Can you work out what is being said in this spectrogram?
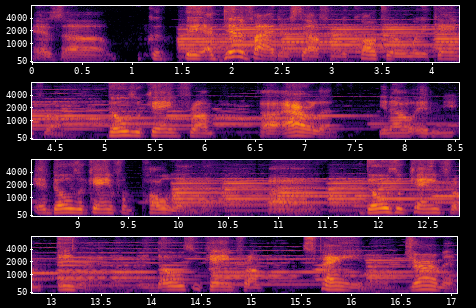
as uh, they identified themselves from the culture of where they came from. Those who came from uh, Ireland, you know, and, and those who came from Poland, those who came from England, and those who came from Spain, German,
